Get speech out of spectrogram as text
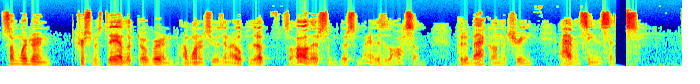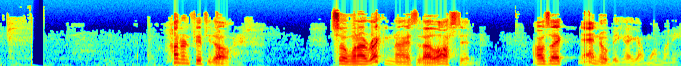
Somewhere during Christmas Day, I looked over and I wanted to see what was in. I opened it up. So, oh, there's some, there's some money. This is awesome. Put it back on the tree. I haven't seen it since. $150. So when I recognized that I lost it, I was like, eh, no big. I got more money.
